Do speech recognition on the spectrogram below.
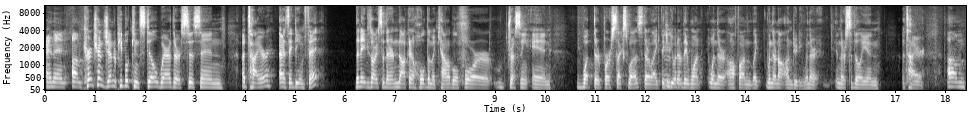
And then um, current transgender people can still wear their citizen attire as they deem fit the navy's already said they're not going to hold them accountable for dressing in what their birth sex was they're like they can do whatever they want when they're off on like when they're not on duty when they're in their civilian attire um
